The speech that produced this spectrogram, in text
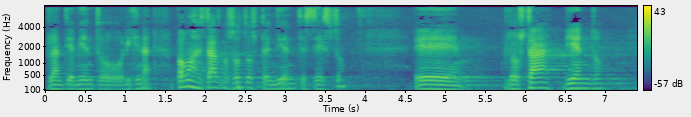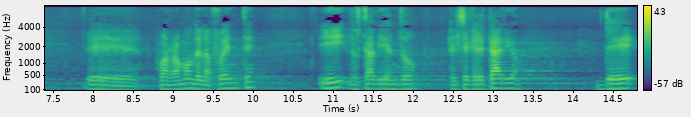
planteamiento original. Vamos a estar nosotros pendientes de esto. Eh, lo está viendo eh, Juan Ramón de la Fuente y lo está viendo el secretario de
